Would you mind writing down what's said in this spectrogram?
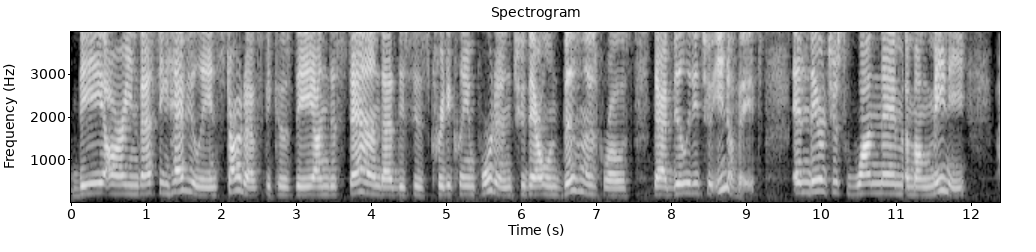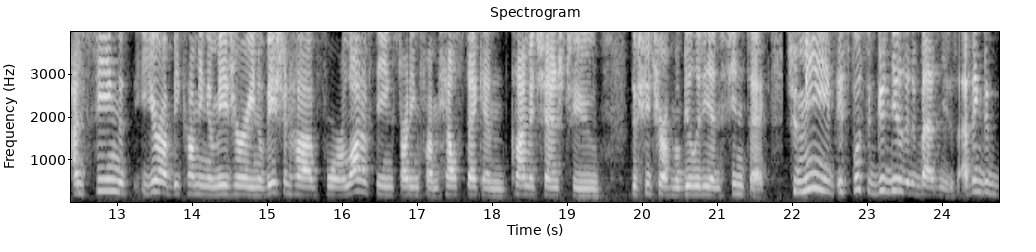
They are investing heavily in startups because they understand that this is critically important to their own business growth, their ability to innovate. And they're just one name among many. I'm seeing that Europe becoming a major innovation hub for a lot of things, starting from health tech and climate change to the future of mobility and fintech. To me, it's both a good news and a bad news. I think the,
